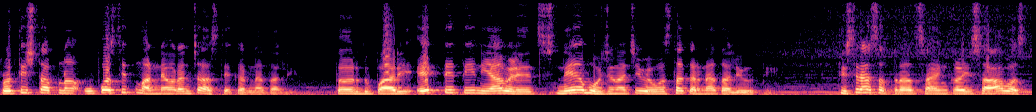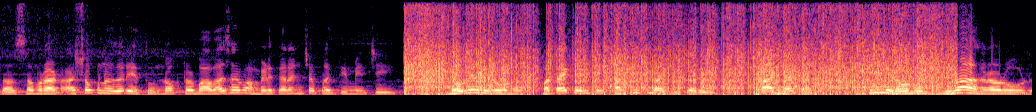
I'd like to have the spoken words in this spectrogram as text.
प्रतिष्ठापना उपस्थित मान्यवरांच्या हस्ते करण्यात आली. तर दुपारी एक ते तीन या वेळेत स्नेह भोजनाची व्यवस्था करण्यात आली होती. तिसऱ्या सत्रात सायंकाळी सहा वाजता सम्राट अशोकनगर येथून डॉक्टर बाबासाहेब आंबेडकरांच्या प्रतिमेची भव्य मिरवणूक फटाक्यांची आतिषबाजी करीत काढण्यात आली. ही मिरवणूक जुना Agra road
